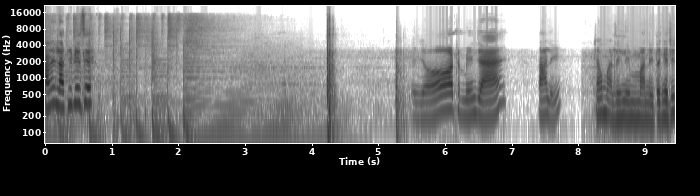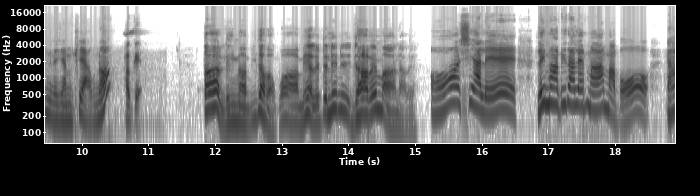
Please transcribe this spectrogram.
ဒါနဲ့လာဖြည်းဖြည်းစေရောထမင်းကြိုင်ဒါလေကျောင်းမှာလင်းလင်းမမနေတကယ်ချင်းနေလည်းရံမဖြစ်အောင်နော်ဟုတ်ကဲ့တားလိန်မာပြီးသားပါကွာမင်းကလည်းတနေ့နေ့ဒါပဲမာနာပဲဩရှင်ကလည်းလိမ္မာပြီးသားလဲမှားမှာပေါ့ဒါ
